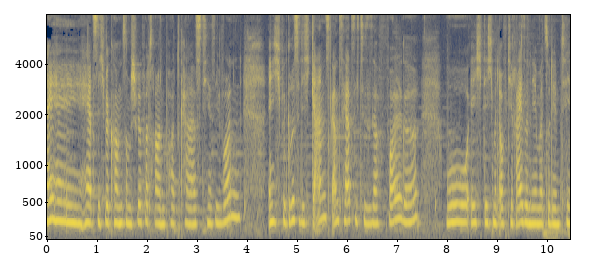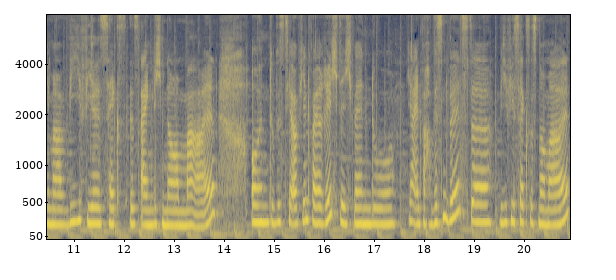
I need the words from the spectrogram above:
Hey, hey, herzlich willkommen zum Spürvertrauen Podcast. Hier ist Yvonne. Ich begrüße dich ganz, ganz herzlich zu dieser Folge, wo ich dich mit auf die Reise nehme zu dem Thema, wie viel Sex ist eigentlich normal? Und du bist hier auf jeden Fall richtig, wenn du ja einfach wissen willst, äh, wie viel Sex ist normal.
